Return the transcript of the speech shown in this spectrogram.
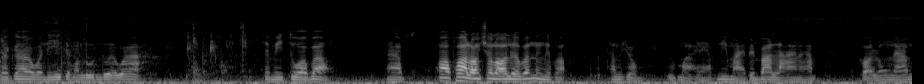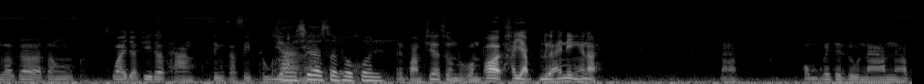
แล้วก็วันนี้จะมาลุ้นด้วยว่า จะมีตัวเปล่านะครับพ่อพ่อลองชะลอเรือแป๊บนึงเลยพ่อท่านผู้ชมดูหมายนะครับนี่หมายเป็นบ้านล้างนะครับ ก่อนลงน้ำเราก็ต้องไหว้เจ้าที่เจ้าทางสิ่งศักดิ์สิทธิ์ทุกอคย่างวามนะเชื่อส่วนบุคคลเป็นความเชื่อส่วนบุคคลพ่อขยับเรือให้นิ่งให้หน่อยนะครับ ผมก็จะดูน้ำนะครับ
